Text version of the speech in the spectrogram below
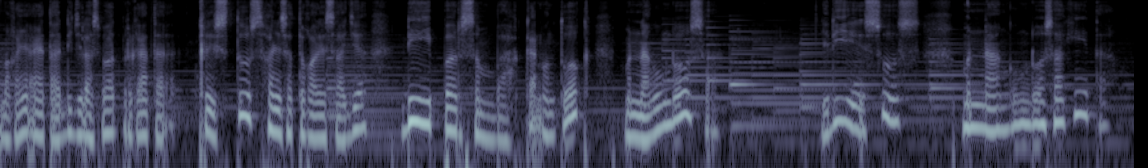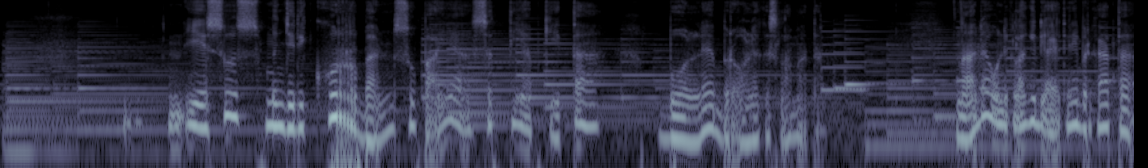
Makanya ayat tadi jelas banget berkata, Kristus hanya satu kali saja dipersembahkan untuk menanggung dosa. Jadi Yesus menanggung dosa kita. Yesus menjadi korban supaya setiap kita boleh beroleh keselamatan. Nah, ada unik lagi di ayat ini berkata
